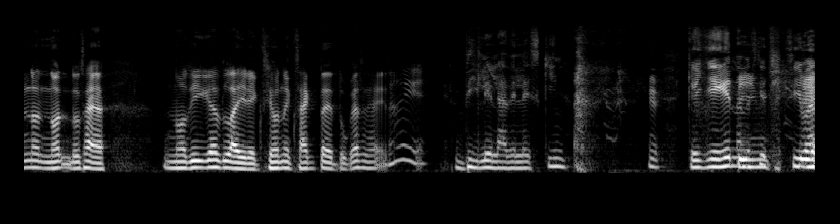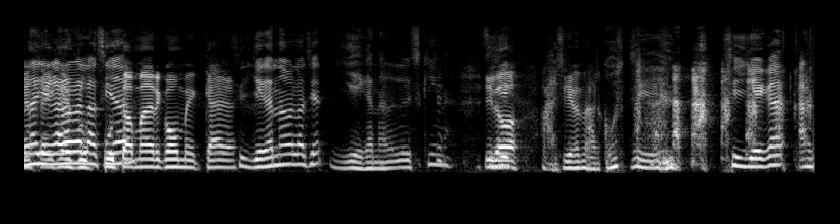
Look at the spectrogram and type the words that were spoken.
no, no, o sea, no digas la dirección exacta de tu casa. Ay, Dile la de la esquina. que lleguen a la esquina. Si van a llegar a balasear. Puta madre, cómo me caga. Si llegan a balasear, llegan a la esquina. Si y luego, ay, si eran narcos. Si, si llega a-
